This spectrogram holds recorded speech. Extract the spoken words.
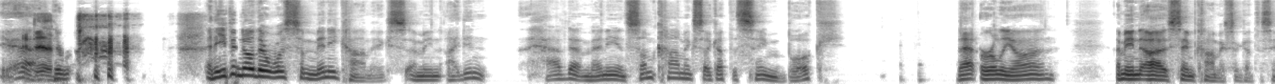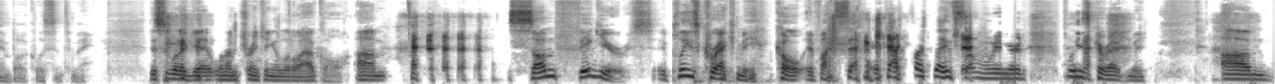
yeah it did. there, and even though there was some mini comics i mean i didn't have that many in some comics i got the same book that early on. I mean uh same comics i got the same book. Listen to me this is what I get when I'm drinking a little alcohol. Um, some figures, please correct me, Colt, if I say if I saying something weird, please correct me. Um,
